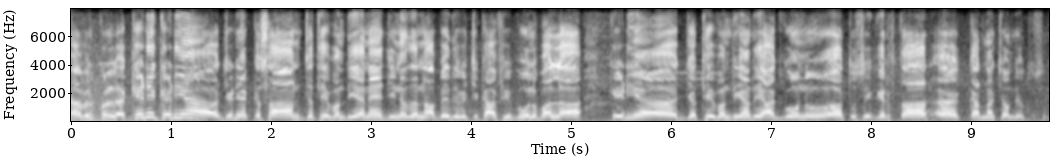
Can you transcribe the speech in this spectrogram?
ਬਿਲਕੁਲ। ਕਿਹੜੀਆਂ ਕਿਹੜੀਆਂ ਜਿਹੜੀਆਂ ਕਿਸਾਨ ਜਥੇਬੰਦੀਆਂ ਨੇ, ਜਿਨ੍ਹਾਂ ਦਾ ਨਾਭੇ ਦੇ ਵਿੱਚ ਕਾਫੀ ਬੋਲਬਾਲਾ, ਕਿਹੜੀਆਂ ਜਥੇਬੰਦੀਆਂ ਦੇ ਆਗੂਆਂ ਨੂੰ ਤੁਸੀਂ ਗ੍ਰਿਫਤਾਰ ਕਰਨਾ ਚਾਹੁੰਦੇ ਹੋ ਤੁਸੀਂ?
